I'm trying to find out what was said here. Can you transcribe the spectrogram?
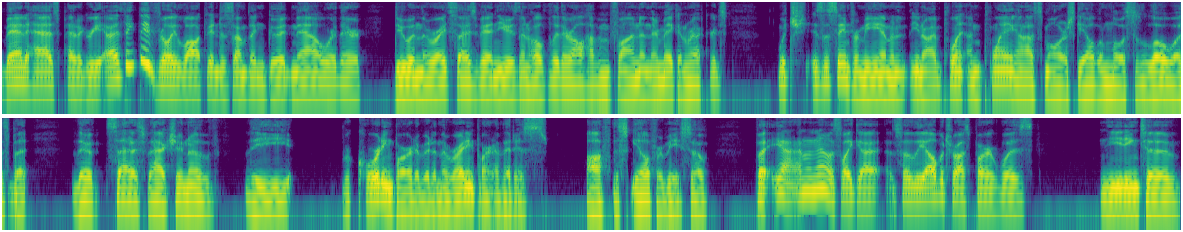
band has pedigree, and I think they've really locked into something good now, where they're doing the right size venues, and hopefully they're all having fun and they're making records, which is the same for me. I mean, you know, I'm playing I'm playing on a smaller scale than Lowest of the Low was, but the satisfaction of the recording part of it and the writing part of it is off the scale for me. So, but yeah, I don't know. It's like uh, so the albatross part was needing to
